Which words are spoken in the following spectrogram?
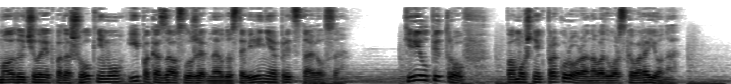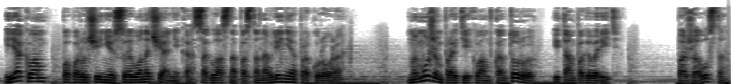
Молодой человек подошел к нему и, показав служебное удостоверение, представился. «Кирилл Петров, помощник прокурора Новодворского района. Я к вам по поручению своего начальника, согласно постановлению прокурора. Мы можем пройти к вам в контору и там поговорить?» «Пожалуйста»,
